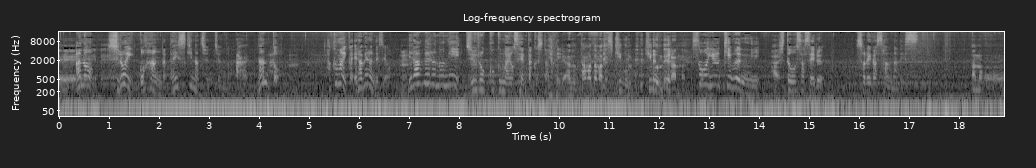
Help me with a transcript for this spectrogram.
えー。あの白いご飯が大好きなチュンチュンがはい、なんと白米か選べるんですよ。うん。うん選べるのに16穀米を選択したっていう。いやあのたまたまです。気分 気分で選んだんです。そういう気分にはい。人をさせる。それがサウナです。あのー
